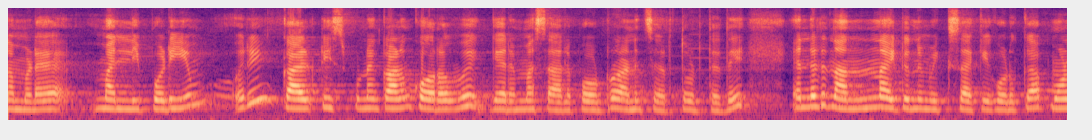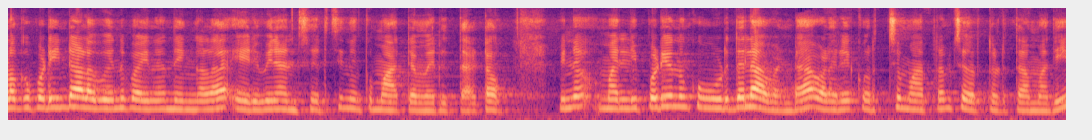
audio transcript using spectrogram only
നമ്മുടെ മല്ലിപ്പൊടിയും ഒരു കാൽ ടീസ്പൂണേക്കാളും കുറവ് ഗരം മസാല പൗഡറുമാണ് ചേർത്ത് കൊടുത്തത്. എന്നിട്ട് നന്നായിട്ടൊന്ന് മിക്സ് ആക്കി കൊടുക്കുക. മുളക് പൊടീന്റെ അളവ് എന്ന് പറയുന്നത് നിങ്ങളെ എരിവിനനുസരിച്ച് നിങ്ങൾക്ക് മാറ്റം വരുത്താം കേട്ടോ. പിന്നെ മല്ലിപ്പൊടി ഒന്നും കൂടുതലാവണ്ട. വളരെ കുറച്ച് മാത്രം ചേർത്ത് കൊടുത്താൽ മതി.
